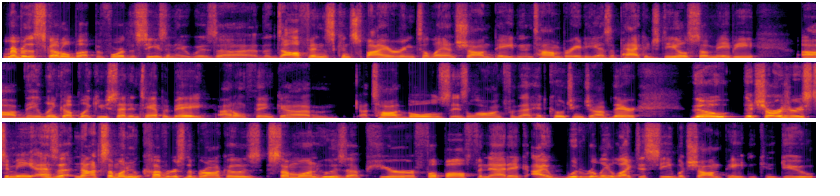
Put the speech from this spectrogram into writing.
remember the scuttlebutt before the season. It was uh, the Dolphins conspiring to land Sean Payton and Tom Brady as a package deal. So maybe uh, they link up, like you said, in Tampa Bay. I don't think um, uh, Todd Bowles is long for that head coaching job there. Though the Chargers, to me, as a not someone who covers the Broncos, someone who is a pure football fanatic, I would really like to see what Sean Payton can do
